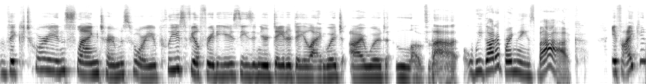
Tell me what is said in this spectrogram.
Victorian slang terms for you. Please feel free to use these in your day-to-day language. I would love uh, that. we gotta bring these back. If I can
